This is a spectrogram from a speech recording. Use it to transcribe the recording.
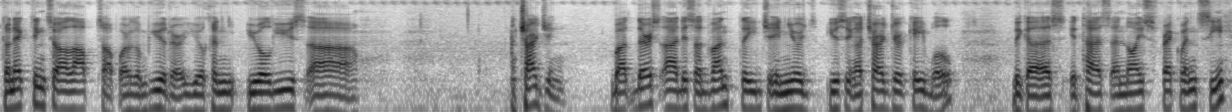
connecting to a laptop or computer you can you will use uh, charging. But there's a disadvantage in your using a charger cable because it has a noise frequency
